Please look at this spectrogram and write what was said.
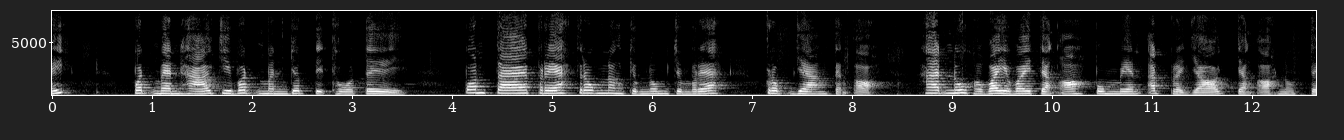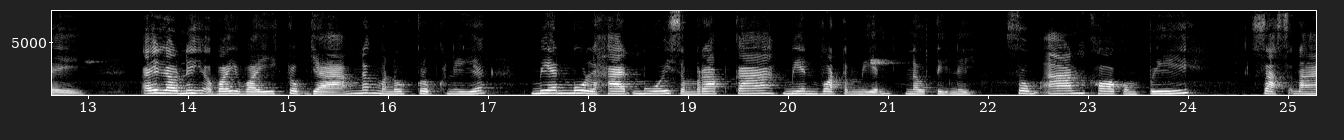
នេះពិតមែនហើយជីវិតមិនយុត្តិធម៌ទេប៉ុន្តែព្រះទ្រង់នឹងជំនុំជម្រះគ្រប់យ៉ាងទាំងអស់ហេតុនោះអ្វីអ្វីទាំងអស់ពុំមានឥតប្រយោជន៍ទាំងអស់នោះទេឥឡូវនេះអ្វីអ្វីគ្រប់យ៉ាងនិងមនុស្សគ្រប់គ្នា មានមូលហេតុមួយសម្រាប់ការមានវត្តមាននៅទីនេះ សូមអានខគម្ពីរសាស្តា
